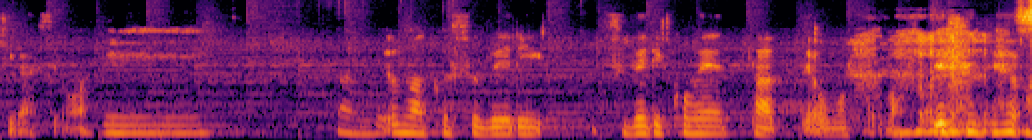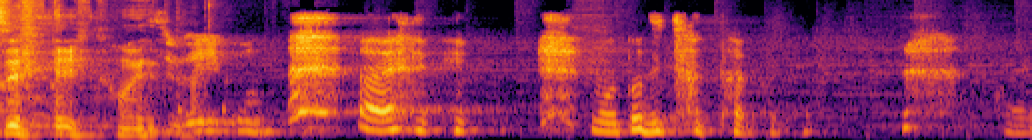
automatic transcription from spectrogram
気がします。えー、なのでうまく滑り滑り込めたって思ってます。滑り込めた。滑り込んだはい。もう閉じちゃったので、はい、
